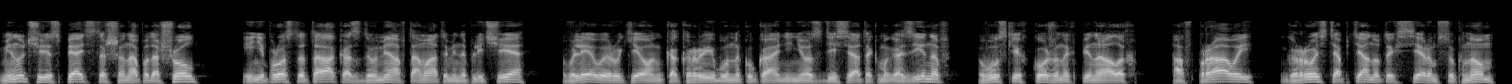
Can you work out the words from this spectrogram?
Минут через пять старшина подошел, и не просто так, а с двумя автоматами на плече, в левой руке он, как рыбу на кукане, нес десяток магазинов в узких кожаных пеналах, а в правой — гроздь обтянутых серым сукном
